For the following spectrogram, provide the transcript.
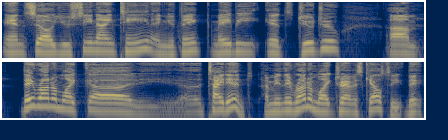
and so you see 19 and you think maybe it's Juju. Um, they run him like uh, uh, tight end. I mean, they run him like Travis Kelce. They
